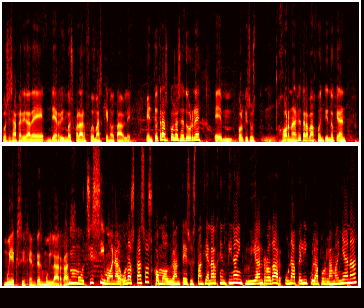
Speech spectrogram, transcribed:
pues esa pérdida de, de ritmo escolar fue más que notable. Entre otras cosas, Edurne, eh, porque sus mm, jornadas de trabajo entiendo que eran muy exigentes, muy largas. Muchísimo. En algunos casos, como durante su estancia en Argentina, incluían rodar una película por la mañana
